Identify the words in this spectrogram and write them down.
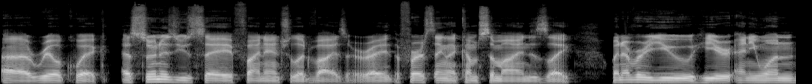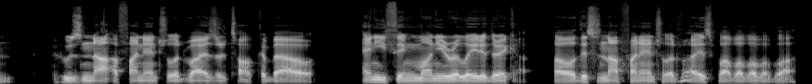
uh, real quick, as soon as you say financial advisor, right, the first thing that comes to mind is like whenever you hear anyone who's not a financial advisor talk about anything money related, they're like, oh, this is not financial advice, blah, blah, blah, blah, blah.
